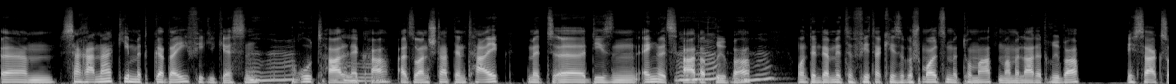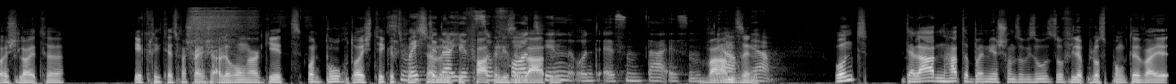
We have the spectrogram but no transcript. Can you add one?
ähm, Saranaki mit Gadaifi gegessen. Mhm. Brutal Mhm. lecker. Also anstatt den Teig mit äh, diesen Engelshaar Mhm, drüber und in der Mitte Feta-Käse geschmolzen mit Tomatenmarmelade drüber. Ich sag's euch, Leute, ihr kriegt jetzt wahrscheinlich alle Hunger, geht und bucht euch Tickets Ich für jetzt Fahrt in diesen Laden. hin und essen, da essen. Wahnsinn. Ja, ja. Und der Laden hatte bei mir schon sowieso so viele Pluspunkte, weil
